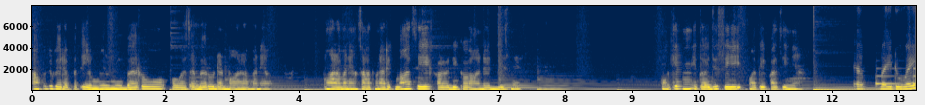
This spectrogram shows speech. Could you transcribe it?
aku juga dapat ilmu-ilmu baru, wawasan baru dan pengalaman yang pengalaman yang sangat menarik banget sih kalau di keuangan dan bisnis. Mungkin itu aja sih motivasinya. Ya, by the way,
